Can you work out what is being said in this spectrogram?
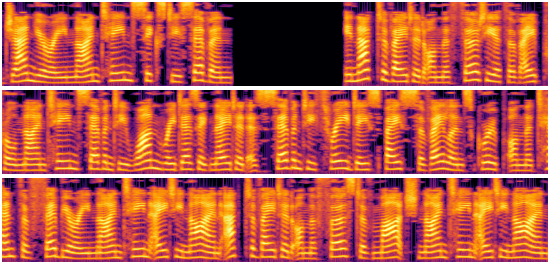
January 1967 Inactivated on 30 April 1971 redesignated as 73D Space Surveillance Group on 10 February 1989 activated on 1 March 1989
